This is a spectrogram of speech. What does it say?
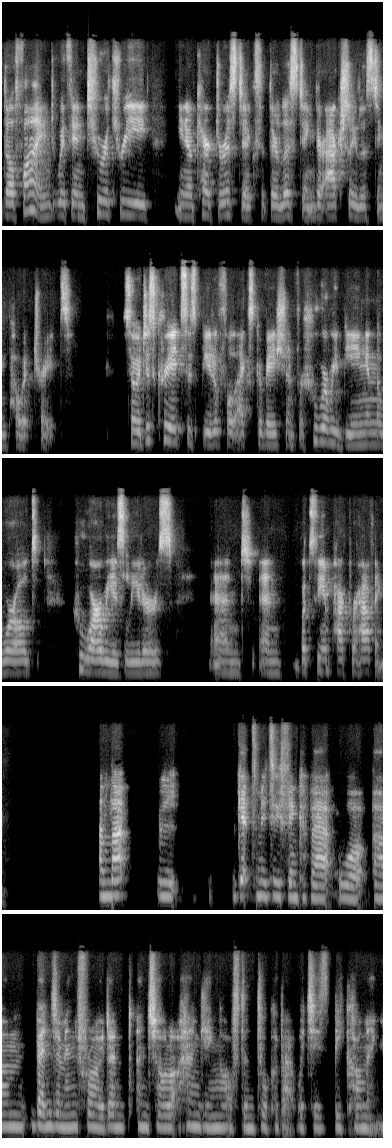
they'll find within two or three you know, characteristics that they're listing, they're actually listing poet traits. So it just creates this beautiful excavation for who are we being in the world? Who are we as leaders? And, and what's the impact we're having? And that gets me to think about what um, Benjamin Freud and, and Charlotte Hanking often talk about, which is becoming.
